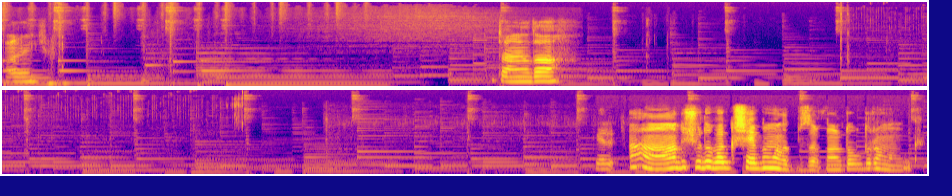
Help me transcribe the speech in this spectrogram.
Ay. tane daha. Bir, aa düşürdü bak şey yapamadık bu sefer dolduramadık.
